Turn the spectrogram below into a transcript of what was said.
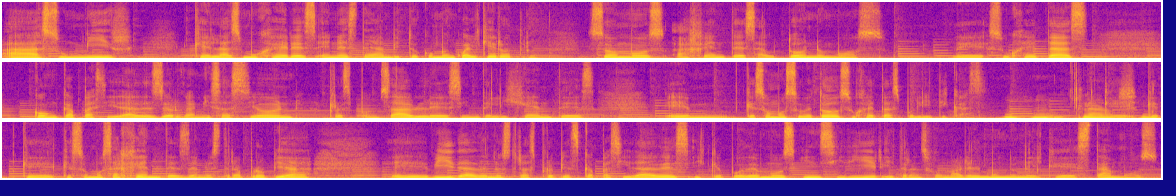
asumir que las mujeres en este ámbito como en cualquier otro somos agentes autónomos, eh, sujetas con capacidades de organización, responsables, inteligentes, em, que somos sobre todo sujetas políticas, claro, que, somos agentes de nuestra propia eh, vida, de nuestras propias capacidades y que podemos incidir y transformar el mundo en el que estamos.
